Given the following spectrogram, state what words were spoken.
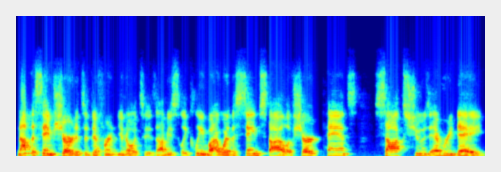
not the same shirt. It's a different, you know, it's, it's obviously clean, but I wear the same style of shirt, pants, socks, shoes every day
